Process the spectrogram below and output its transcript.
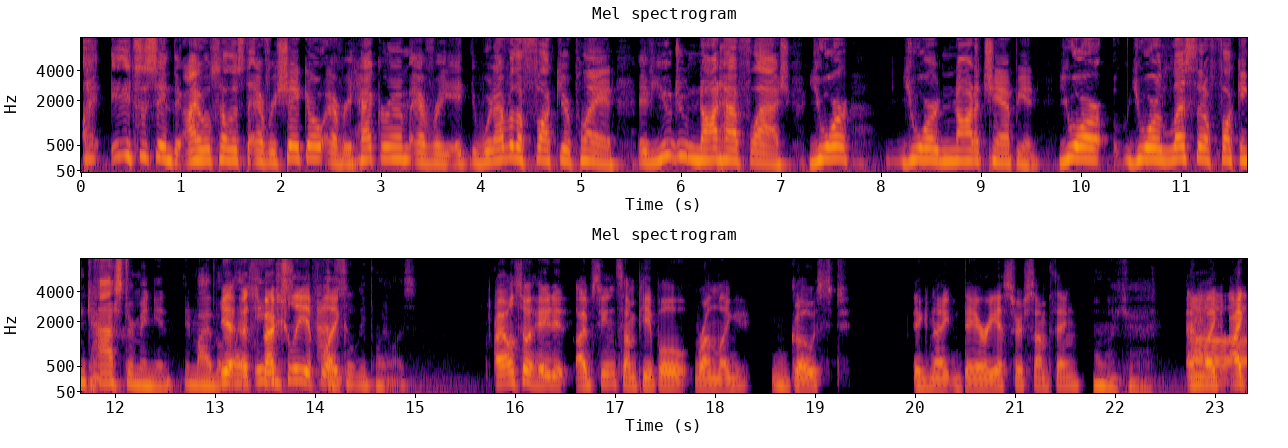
I, it's the same thing. I will tell this to every Shaco, every Hecarim, every it- whatever the fuck you're playing. If you do not have Flash, you are you are not a champion. You are you are less than a fucking caster minion in my book. Yeah, Like, it- it's especially if, like- absolutely pointless. I also hate it. I've seen some people run like Ghost Ignite Darius or something. Oh my god. And like I Uh,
